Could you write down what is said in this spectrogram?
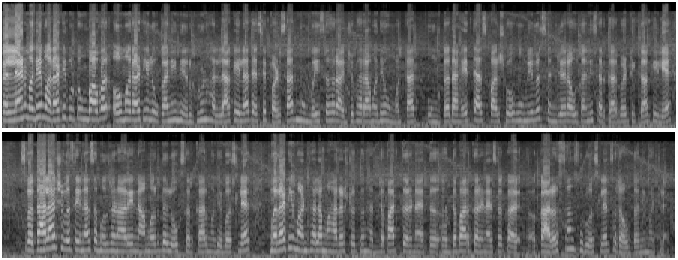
कल्याणमध्ये मराठी कुटुंबावर अमराठी लोकांनी निर्घुण हल्ला केला. त्याचे पडसाद मुंबईसह राज्यभरामध्ये उमटतात उमटत आहेत. त्याच पार्श्वभूमीवर संजय राऊतांनी सरकारवर टीका केली आहे. स्वतःला शिवसेना समजणारे नामर्द लोक सरकारमध्ये बसलेत. मराठी माणसाला महाराष्ट्रातून हद्दपात करण्यात हद्दपार करण्याचं कारस्थान सुरू असल्याचं राऊतांनी आहे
